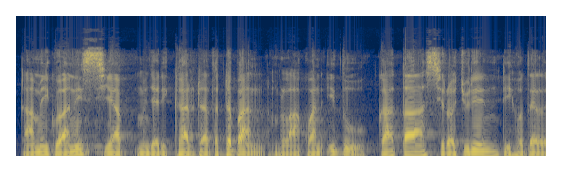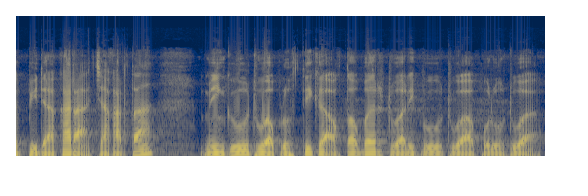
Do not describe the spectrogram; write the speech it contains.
Kami Anies siap menjadi garda terdepan melakukan itu, kata Sirojudin di Hotel Bidakara, Jakarta, Minggu 23 Oktober 2022.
